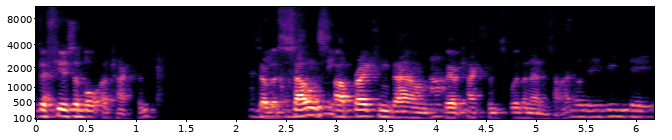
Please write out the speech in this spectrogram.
diffusible attractant. So the cells are breaking down ah. the attractants with an enzyme. So they the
